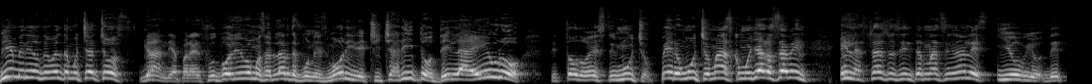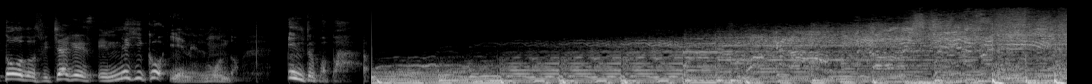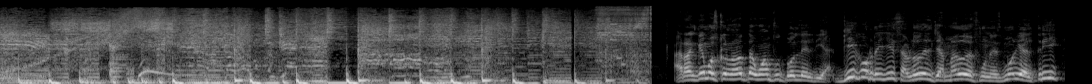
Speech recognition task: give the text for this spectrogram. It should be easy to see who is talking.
Speaker 1: Bienvenidos de vuelta muchachos, gran día para el fútbol y hoy vamos a hablar de Funes Mori, de Chicharito, de la Euro, de todo esto y mucho, pero mucho más, como ya lo saben, en las plazas internacionales y obvio de todos los fichajes en México y en el mundo. Intro papá. Arranquemos con la nota One Fútbol del día. Diego Reyes habló del llamado de Funes Mori al Tri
